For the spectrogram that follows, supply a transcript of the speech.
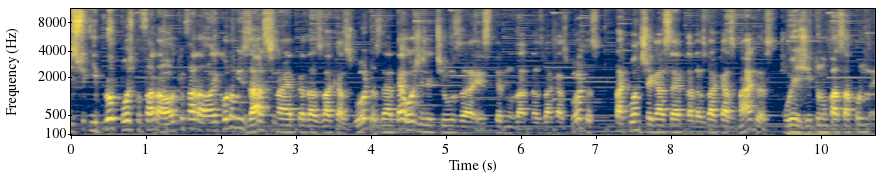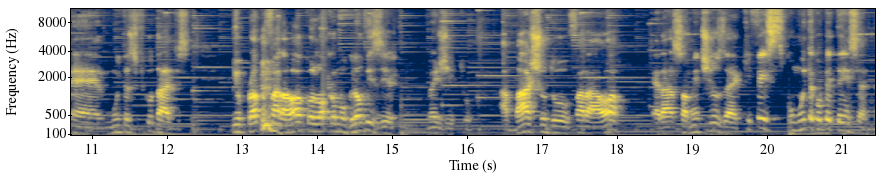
Isso, e propôs para o faraó que o faraó economizasse na época das vacas gordas, né? até hoje a gente usa esse termo das vacas gordas, para quando chegasse a época das vacas magras, o Egito não passar por é, muitas dificuldades. E o próprio faraó coloca como grão-vizir no Egito. Abaixo do faraó era somente José, que fez com muita competência.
